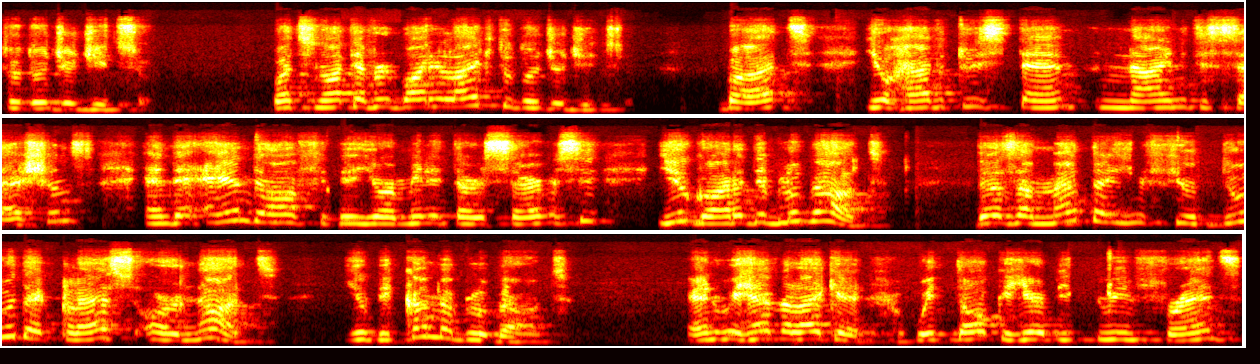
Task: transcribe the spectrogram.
to do jiu-jitsu. But not everybody like to do jiu-jitsu. But you have to stamp 90 sessions, and the end of the, your military service, you got the blue belt. Doesn't matter if you do the class or not, you become a blue belt. And we have like a, we talk here between friends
